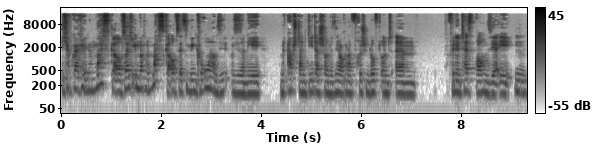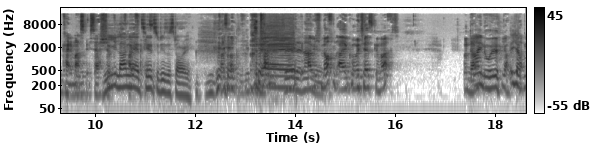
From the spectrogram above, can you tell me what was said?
ich habe gar keine Maske auf. Soll ich eben noch eine Maske aufsetzen wegen Corona? Und sie, und sie so, nee, mit Abstand geht das schon. Wir sind ja auch in der frischen Luft und ähm, für den Test brauchen sie ja eh Hm. keine Maske. Ist ja stimmt. Wie lange ich erzählst du diese Story? Pass auf. Und Sehr, dann sehr lange. habe ich noch einen Alkoholtest gemacht. Und dann 3-0. Ja, ich habe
